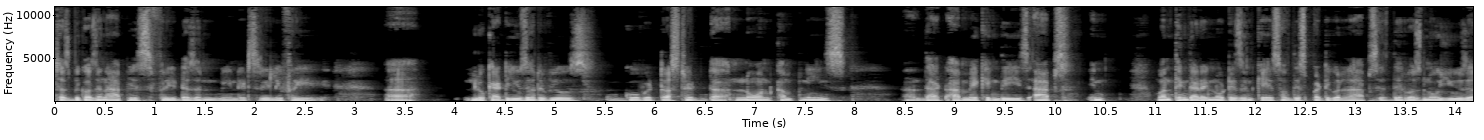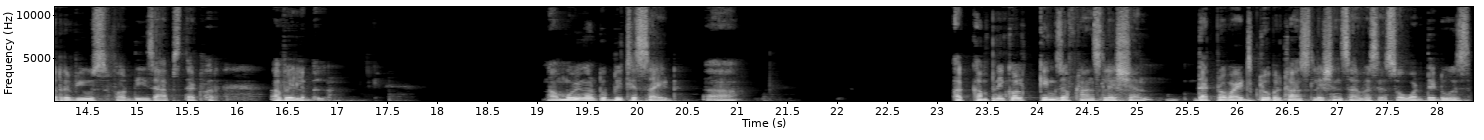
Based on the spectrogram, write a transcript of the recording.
just because an app is free doesn't mean it's really free. Uh, look at user reviews, go with trusted, uh, known companies uh, that are making these apps. In one thing that I noticed in case of this particular apps is there was no user reviews for these apps that were available. Now moving on to breaches side. Uh, a company called Kings of Translation that provides global translation services. So what they do is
